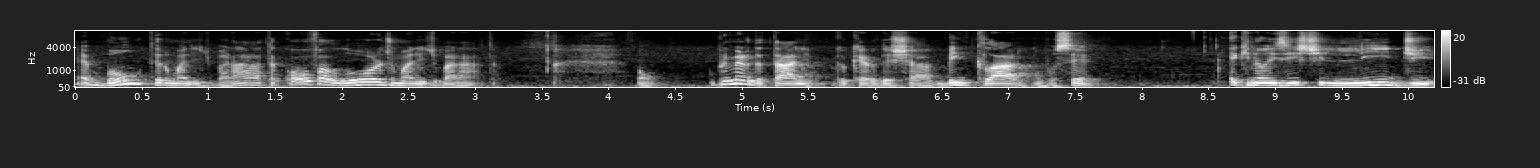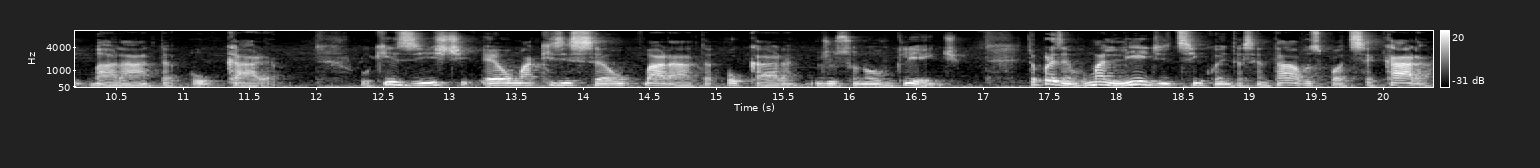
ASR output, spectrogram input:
É bom ter uma lead barata? Qual o valor de uma lead barata? Bom, o primeiro detalhe que eu quero deixar bem claro com você é que não existe lead barata ou cara. O que existe é uma aquisição barata ou cara de um seu novo cliente. Então, por exemplo, uma lead de 50 centavos pode ser cara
